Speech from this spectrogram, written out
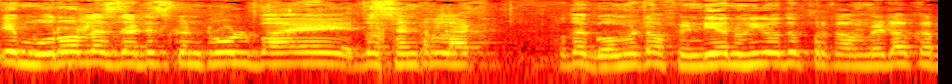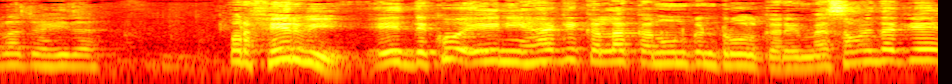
ਇਹ more or less that is controlled by the central act ਉਹ ਤਾਂ ਗਵਰਨਮੈਂਟ ਆਫ ਇੰਡੀਆ ਨੂੰ ਹੀ ਉਹਦੇ ਉੱਪਰ ਕੰਮ ਜਿਹੜਾ ਕਰਨਾ ਚਾਹੀਦਾ ਪਰ ਫਿਰ ਵੀ, ਇਹ ਦੇਖੋ, ਇਹ ਨਹੀਂ ਹੈ ਕਿ ਕੱਲਾ ਕਾਨੂੰਨ ਕੰਟਰੋਲ ਕਰੇ। ਮੈਂ ਸਮਝਦਾ ਕਿ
